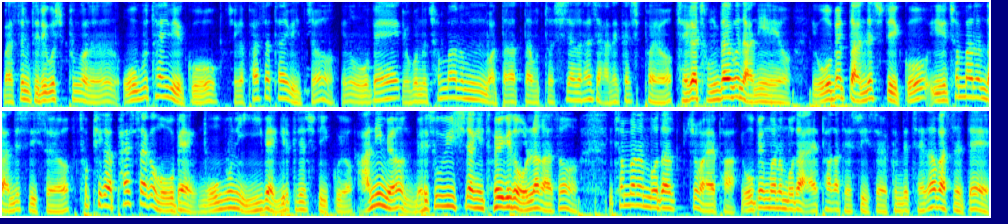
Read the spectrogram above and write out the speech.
말씀드리고 싶은 거는 59 타입이 있고 제가 84 타입이 있죠. 얘는 500 요거는 1000만원 왔다 갔다부터 시작을 하지 않을까 싶어요. 제가 정답은 아니에요. 이 500도 안 될 수도 있고 이 1000만원도 안 될 수도 있어요. 초피가 84가 500 5군이 200 이렇게 될 수도 있고요. 아니면 매수 우위 시장이 더 여기도 올라가서 이 1000만원보다 좀 알파 500만원보다 알파가 될 수 있어요. 근데 제가 봤을 때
